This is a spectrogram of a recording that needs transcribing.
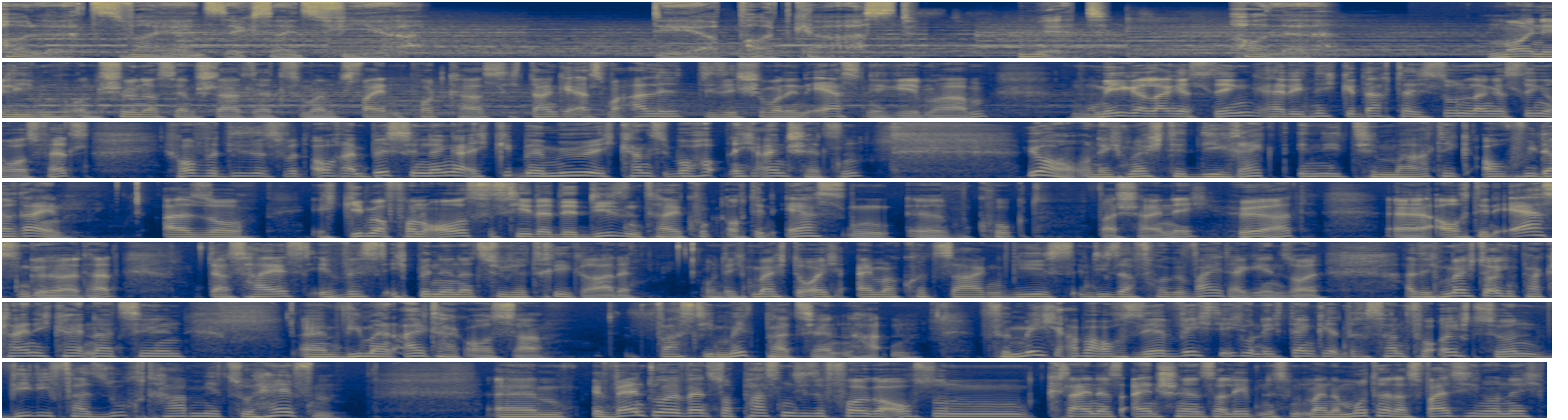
Holle 21614. Der Podcast mit Holle. Moin ihr Lieben und schön, dass ihr am Start seid zu meinem zweiten Podcast. Ich danke erstmal alle, die sich schon mal den ersten gegeben haben. Mega langes Ding, hätte ich nicht gedacht, dass ich so ein langes Ding rausfetze. Ich hoffe, dieses wird auch ein bisschen länger. Ich gebe mir Mühe, ich kann es überhaupt nicht einschätzen. Ja, und ich möchte direkt in die Thematik auch wieder rein. Also, ich gehe mal von aus, dass jeder, der diesen Teil guckt, auch den ersten äh, guckt, wahrscheinlich, hört, äh, auch den ersten gehört hat. Das heißt, ihr wisst, ich bin in der Psychiatrie gerade. Und ich möchte euch einmal kurz sagen, wie es in dieser Folge weitergehen soll. Also ich möchte euch ein paar Kleinigkeiten erzählen, äh, wie mein Alltag aussah, was die Mitpatienten hatten. Für mich aber auch sehr wichtig und ich denke interessant für euch zu hören, wie die versucht haben, mir zu helfen. Ähm, eventuell, wenn es noch passen, diese Folge auch so ein kleines einschneidendes Erlebnis mit meiner Mutter, das weiß ich noch nicht.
